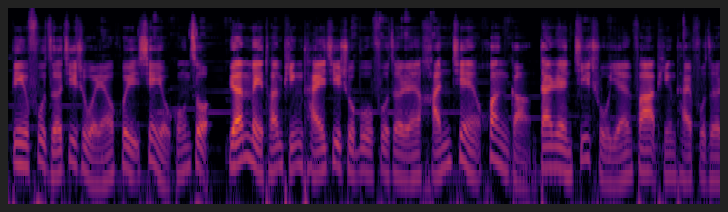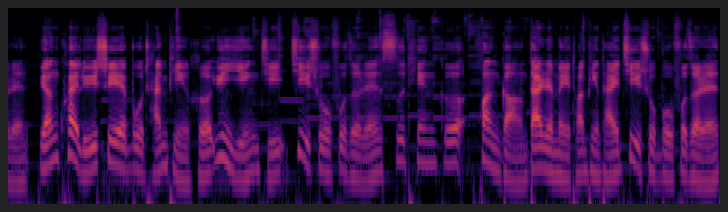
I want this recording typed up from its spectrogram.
并负责技术委员会现有工作。原美团平台技术部负责人韩建换岗担任基础研发平台负责人，原快驴事业部产品和运营及技术负责人司天歌换岗。担任美团平台技术部负责人，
